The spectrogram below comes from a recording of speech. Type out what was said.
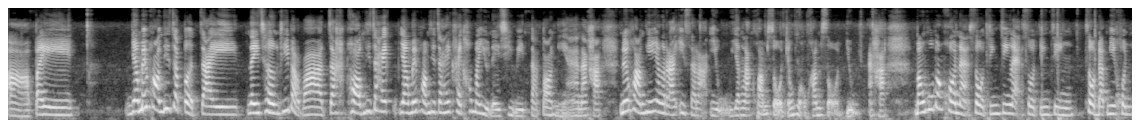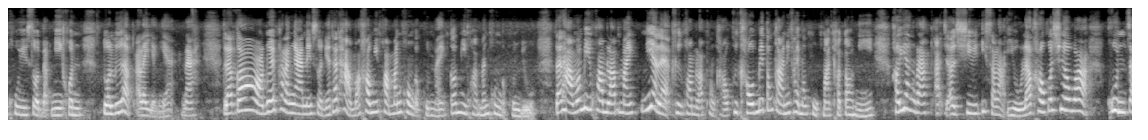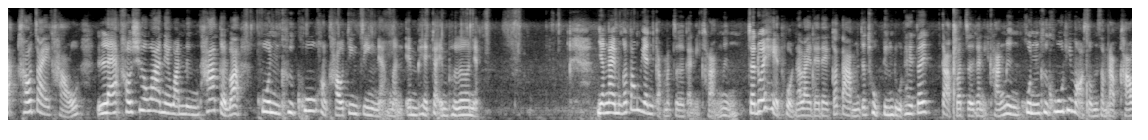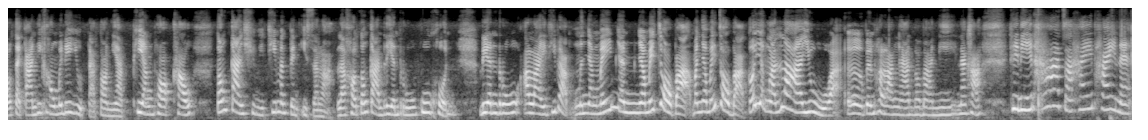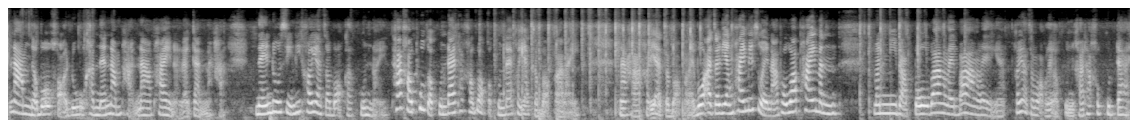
อ่าไป ยังไม่พร้อมที่จะเปิดใจในเชิงที่แบบว่าจะพร้อมที่จะให้ยังไม่พร้อมที่จะให้ใครเข้ามาอยู่ในชีวิตแต่ตอนนี้นะคะด้วยความที่ยังรักอิสระอยู่ ยังรักความโสดยังห่วงความโสดอยู่นะคะ บางผู้บางคนอะโสดจริง ๆ แหละโสดจริง ๆ โสดแบบมีคนคุยโสดแบบมีคนตัวเลือกอะไรอย่างเงี้ยนะแล้วก็ด้วยพลังงานในส่วนนี้ถ้าถามว่าเขามีความมั่นคงกับคุณไหมก็มีความมั่นคงกับคุณอยู่ แต่ถามว่ามีความลับไหมเนี่ยแหละคือความลับของเขาคือเขาไม่ต้องการให้ใครมาผูกมัดเขาตอนนี้ เขายังรักอะเอ่อชีวิตอิสระอยู่ แล้วเขาก็เชื่อว่า คุณจะเข้าใจเขา และเขาเชื่อว่าในวันหนึ่งถ้าเกิดว่าคุณคือคู่ของเขาจริง ๆ เนี่ย เหมือนเอ็มเพกับเอ็มเพลเลอร์เนี่ย ยังไงมันก็ต้องเวียนกลับมาเจอกันอีกครั้งหนึ่ง จะด้วยเหตุผลอะไรใด ๆ ก็ตามมันจะถูกดึงดูดให้ได้กลับมาเจอกันอีกครั้งหนึ่ง คุณคือคู่ที่เหมาะสมสำหรับเขา แต่การที่เขาไม่ได้หยุดนะตอนเนี้ยเพียงเพราะเขาต้องการชีวิตที่มันเป็นอิสระ และเขาต้องการเรียนรู้ผู้คน เรียนรู้อะไรที่แบบมันยังไม่ยังยังไม่จบอะมันยังไม่จบอะก็ยังลันลาอยู่อะเออเป็นพลังงานประมาณนี้นะคะ ทีนี้ถ้าจะให้ไพ่แนะนำเดี๋ยวโบขอดูคำแนะนำผ่านหน้าไพ่หน่อยแล้วกันนะคะเน้นดูสิ่งที่เขาอยากจะบอกกับคุณหน่อย ถ้าเขาพูดกับคุณได้ ถ้าเขาบอกกับคุณได้เขาอยากจะบอกอะไรนะคะ เขาอยากจะบอกอะไรโบอาจจะเรียงไพ่ไม่สวยนะ เพราะว่าไพ่มันมันมีแบบโปบ้างอะไรบ้างอะไรอย่างเงี้ยเขาอยากจะบอกอะไรกับคุณคะถ้าเขาพูดได้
